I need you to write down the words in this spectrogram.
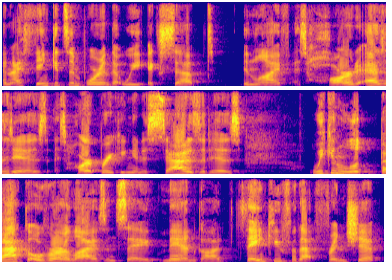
And I think it's important that we accept in life as hard as it is, as heartbreaking and as sad as it is, we can look back over our lives and say, man, God, thank you for that friendship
